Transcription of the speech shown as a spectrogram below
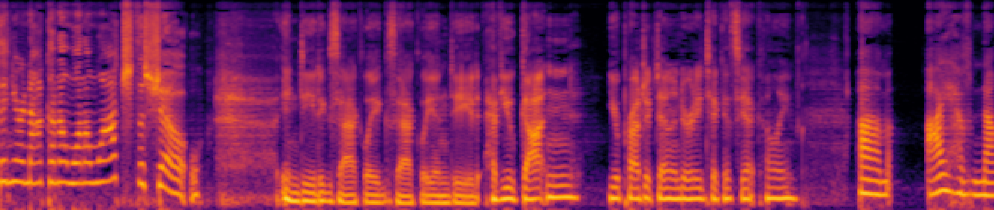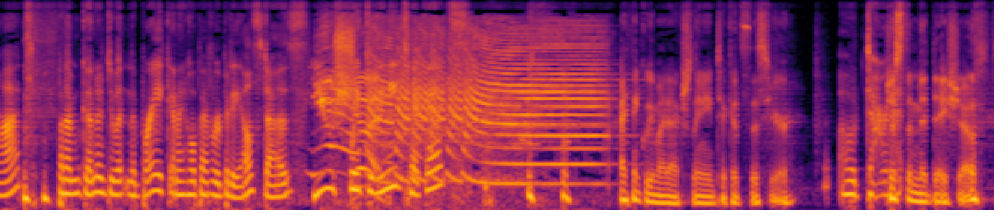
then you're not going to want to watch the show. Indeed, exactly, exactly, indeed. Have you gotten your Project Down and Dirty tickets yet, Colleen? Um, I have not, but I'm going to do it in the break, and I hope everybody else does. You should. Wait, do we need tickets? I think we might actually need tickets this year. Oh, darn Just the midday shows.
